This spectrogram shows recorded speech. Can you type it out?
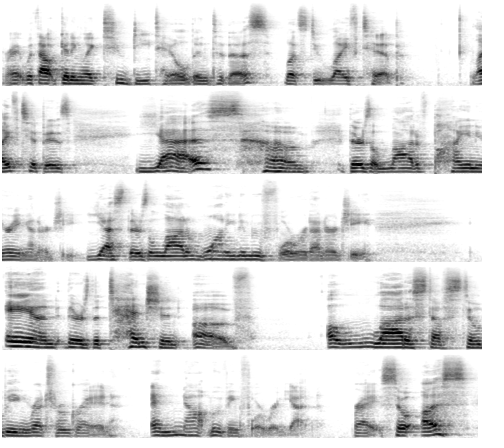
right, without getting like too detailed into this, let's do life tip. Life tip is yes, um, there's a lot of pioneering energy. Yes, there's a lot of wanting to move forward energy. And there's the tension of a lot of stuff still being retrograde and not moving forward yet, right? So, us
